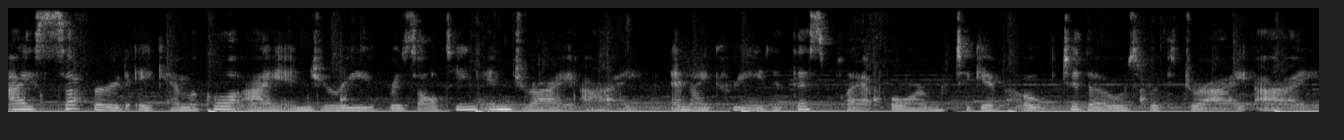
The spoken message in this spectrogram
I suffered a chemical eye injury resulting in dry eye, and I created this platform to give hope to those with dry eye.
